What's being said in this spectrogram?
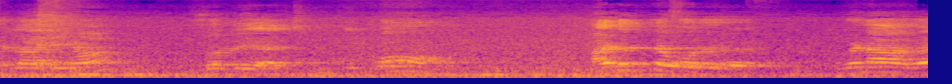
எல்லாத்தையும் சொல்லியாச்சு. இப்போ அடுத்த ஒரு வினாவை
